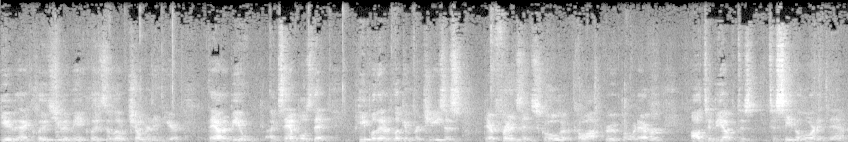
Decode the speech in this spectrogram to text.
You, that includes you and me, includes the little children in here. They ought to be examples that people that are looking for Jesus, their friends in school or co op group or whatever, ought to be able to, to see the Lord in them.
